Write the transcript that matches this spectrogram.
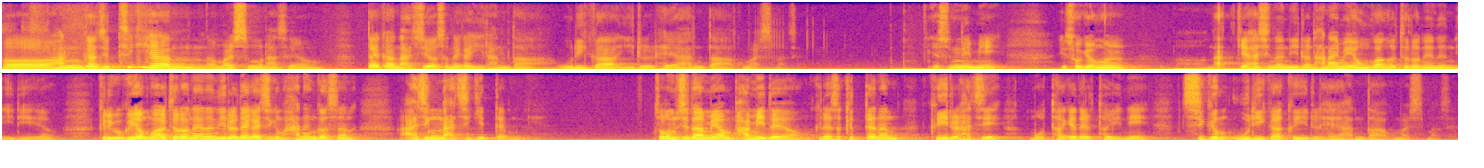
어, 한 가지 특이한 말씀을 하세요. 때가 낮이어서 내가 일한다. 우리가 일을 해야 한다고 말씀하세요. 예수님이 이 소경을 어, 낮게 하시는 일은 하나님의 영광을 드러내는 일이에요. 그리고 그 영광을 드러내는 일을 내가 지금 하는 것은 아직 낮이기 때문에 조금 지나면 밤이 돼요. 그래서 그때는 그 일을 하지 못하게 될 터이니 지금 우리가 그 일을 해야 한다고 말씀하세요.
